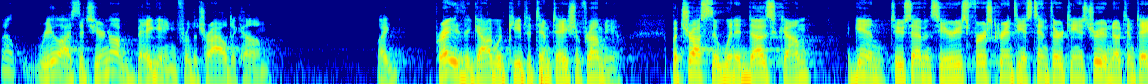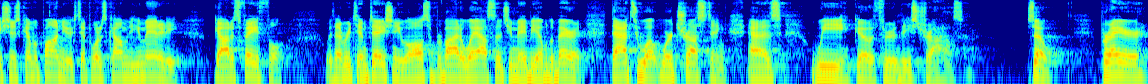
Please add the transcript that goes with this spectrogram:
well, realize that you're not begging for the trial to come. Like, pray that God would keep the temptation from you. But trust that when it does come, again, 2 7 series, 1 Corinthians ten thirteen is true. No temptation has come upon you except what is common to humanity. God is faithful. With every temptation, He will also provide a way out so that you may be able to bear it. That's what we're trusting as we go through these trials. So, prayer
